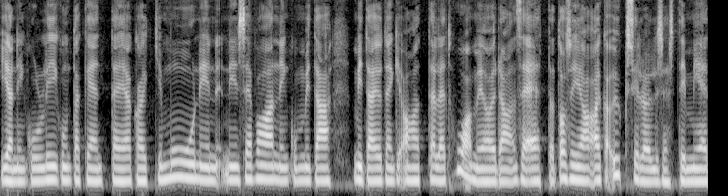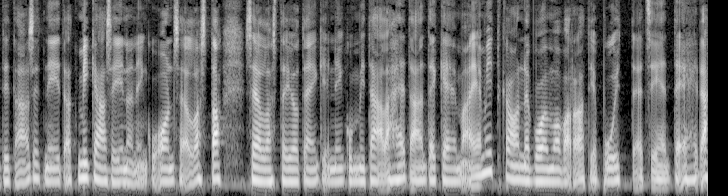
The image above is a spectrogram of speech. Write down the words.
ja niin kuin liikuntakenttä ja kaikki muu muu, niin, niin se vaan niin kuin mitä, mitä jotenkin ajattelee, että huomioidaan se, että tosiaan aika yksilöllisesti mietitään sit niitä, että mikä siinä niin kuin on sellaista, sellaista jotenkin, niin kuin mitä lähdetään tekemään ja mitkä on ne voimavarat ja puitteet siihen tehdä.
